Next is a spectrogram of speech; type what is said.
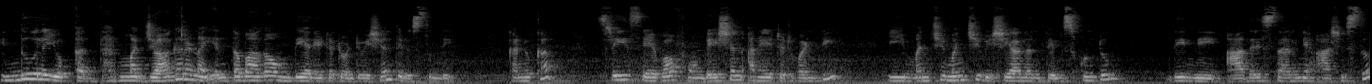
హిందువుల యొక్క ధర్మ జాగరణ ఎంత బాగా ఉంది అనేటటువంటి విషయం తెలుస్తుంది. కనుక శ్రీ సేవా ఫౌండేషన్ అనేటటువంటి ఈ మంచి మంచి విషయాలను తెలుసుకుంటూ దీన్ని ఆదరిస్తారని ఆశిస్తూ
